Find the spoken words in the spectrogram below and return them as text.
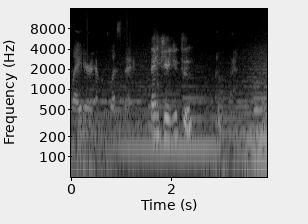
later. And have a blessed day. Thank you. You too. Bye.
